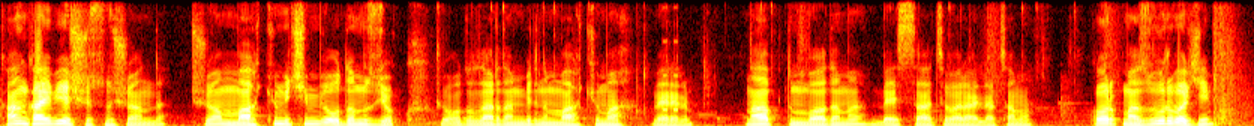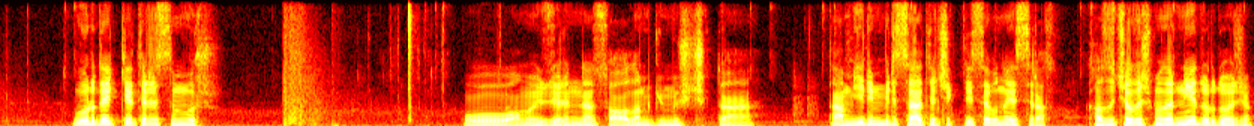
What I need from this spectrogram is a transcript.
Kan kaybı yaşıyorsun şu anda. Şu an mahkum için bir odamız yok. Şu odalardan birini mahkuma verelim. Ne yaptın bu adamı? 5 saati var hala tamam. Korkmaz vur bakayım. Vur dek getirirsin vur. Oo ama üzerinden sağlam gümüş çıktı ha. Tamam 21 saate çıktıysa bunu esir al. Kazı çalışmaları niye durdu hocam?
